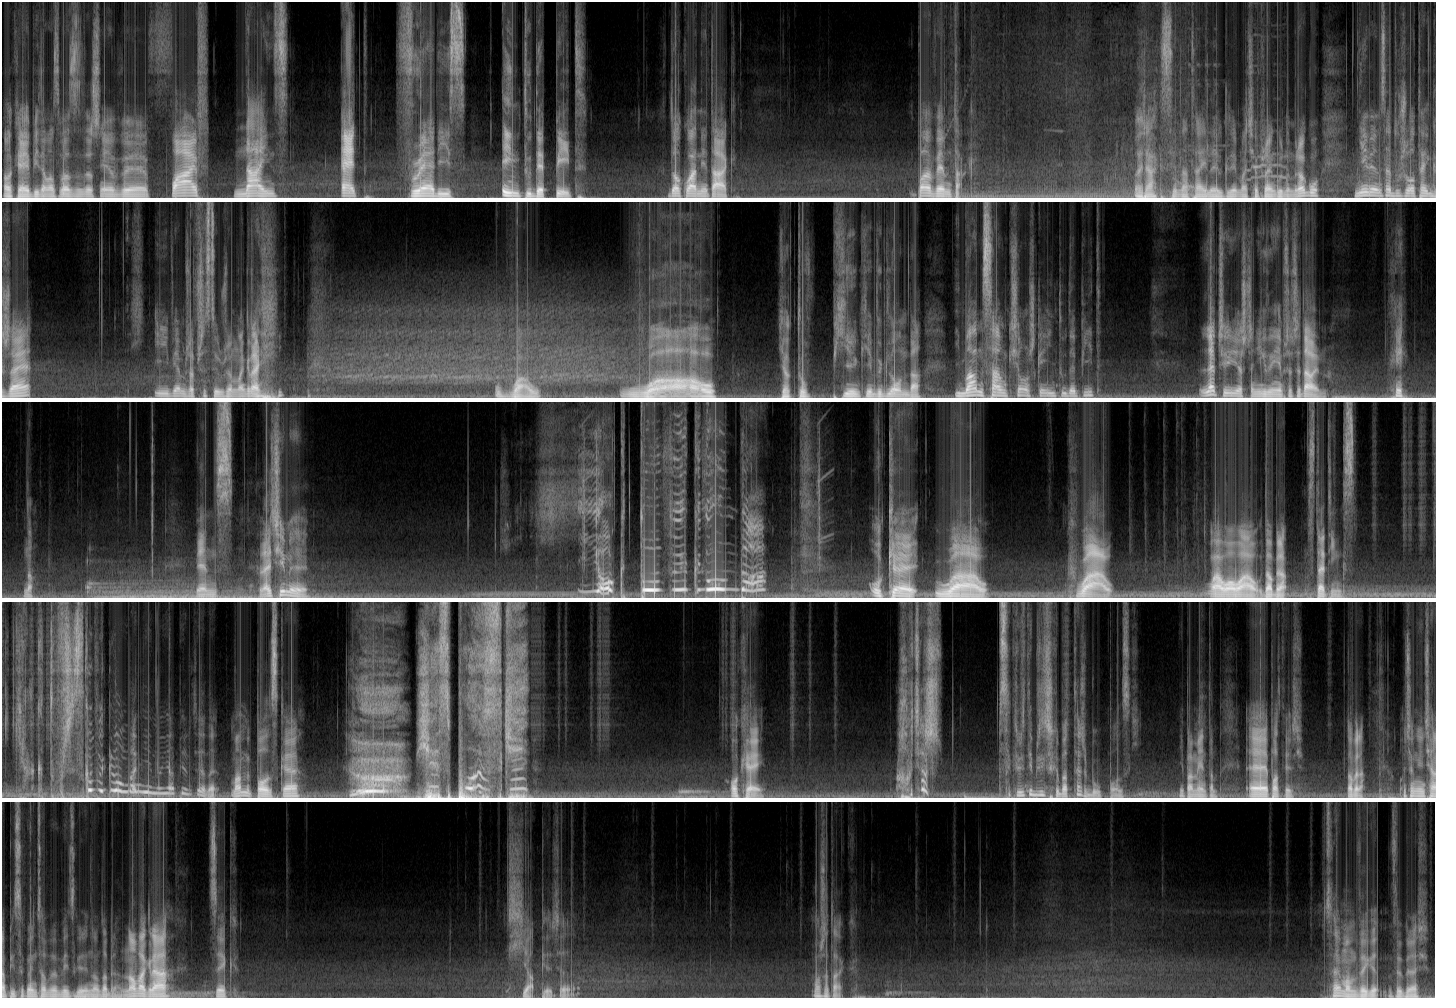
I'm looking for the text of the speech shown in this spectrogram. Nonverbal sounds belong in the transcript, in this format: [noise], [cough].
Okej, witam was bardzo serdecznie w Five Nights at Freddy's Into the Pit. Dokładnie tak. Powiem tak. Reakcję na trailer gry macie w prawym górnym rogu. Nie wiem za dużo o tej grze. I wiem, że wszyscy już ją nagrali. [laughs] Wow. Wow. Jak to pięknie wygląda. I mam sam książkę Into the Pit, lecz jej jeszcze nigdy nie przeczytałem. No. Więc lecimy. Jak to wygląda? Okej, wow. Wow. Wow, wow, wow. Dobra, settings. Jak to wszystko wygląda? Nie no, ja pierdzielę. Mamy Polskę. [gasps] Jest polski! Okej. A Chociaż Security Bridge chyba też był polski. Nie pamiętam. E, potwierdź. Dobra. Osiągnięcia napisy końcowe, wyjść gry. No dobra. Nowa gra. Cyk. Ja pierdzielę. Może tak. Co ja mam wybrać?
